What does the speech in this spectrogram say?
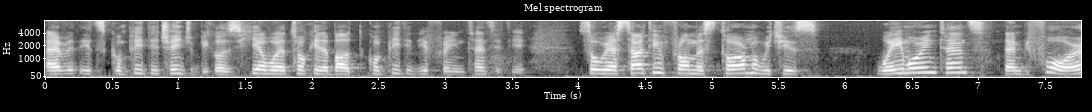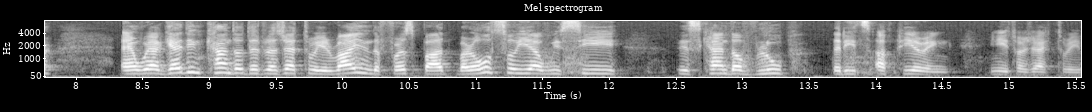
it's completely changed because here we're talking about completely different intensity. So we are starting from a storm which is way more intense than before, and we are getting kind of the trajectory right in the first part, but also here we see this kind of loop that it's appearing in the trajectory.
